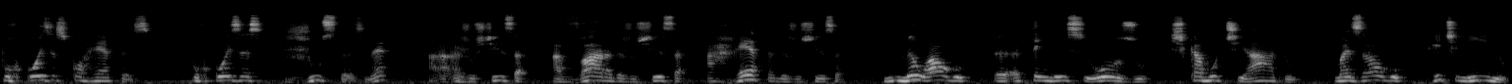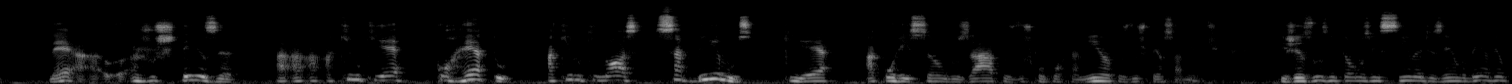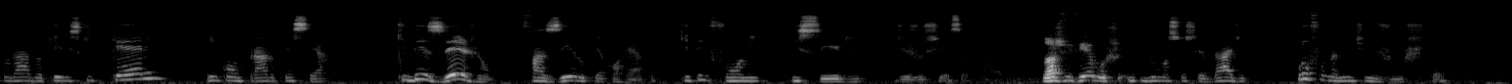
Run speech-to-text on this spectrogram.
por coisas corretas, por coisas justas, né? A, a justiça, a vara da justiça, a reta da justiça, não algo uh, tendencioso, escamoteado, mas algo retilíneo, né? a, a justeza, a, a, aquilo que é correto, aquilo que nós sabemos que é a correção dos atos, dos comportamentos, dos pensamentos. E Jesus então nos ensina dizendo: Bem-aventurado aqueles que querem encontrar o que é certo, que desejam fazer o que é correto, que têm fome e sede de justiça. Nós vivemos numa sociedade profundamente injusta.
